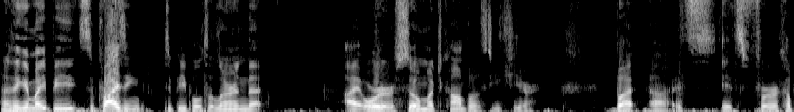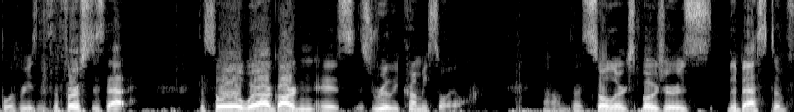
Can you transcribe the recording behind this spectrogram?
and I think it might be surprising to people to learn that I order so much compost each year. But uh, it's it's for a couple of reasons. The first is that the soil where our garden is is really crummy soil. Um, the solar exposure is the best of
